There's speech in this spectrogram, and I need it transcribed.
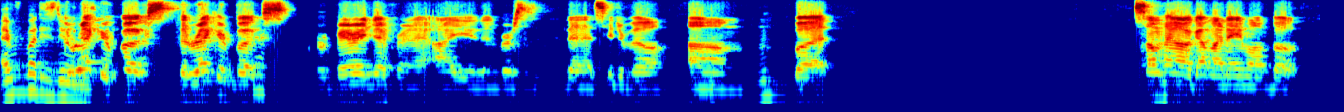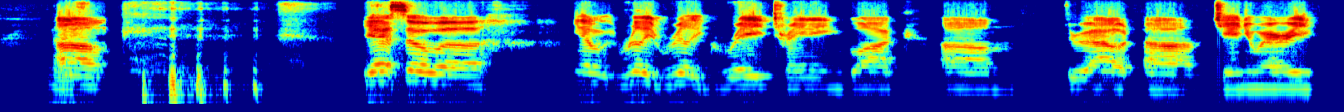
Everybody's doing the record books. The record books were very different at IU than versus than at Cedarville. Um, mm-hmm. But somehow I got my name on both. Nice. Um, yeah, so uh, you know, really, really great training block um, throughout um, January.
